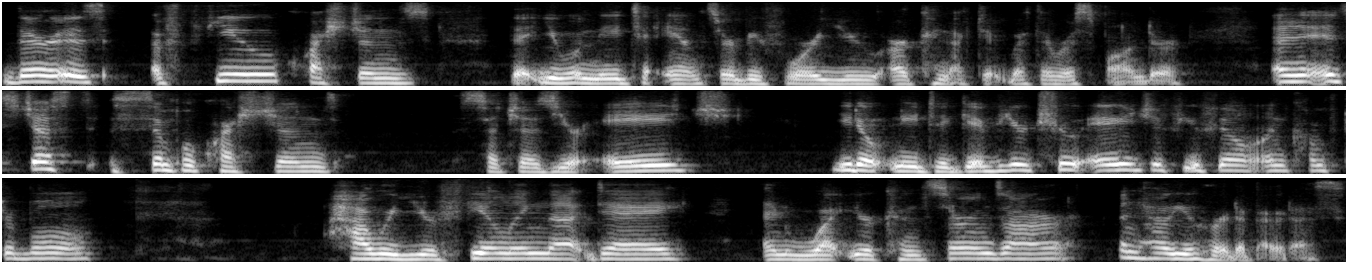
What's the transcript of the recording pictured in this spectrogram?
there is a few questions that you will need to answer before you are connected with a responder. And it's just simple questions such as your age. You don't need to give your true age if you feel uncomfortable. How are you feeling that day and what your concerns are and how you heard about us.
